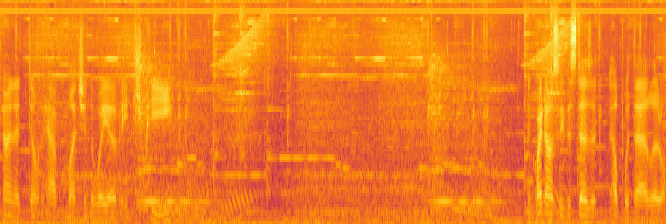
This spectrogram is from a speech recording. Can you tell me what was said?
kind of don't have much in the way of HP. Quite honestly, this does help with that a little.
